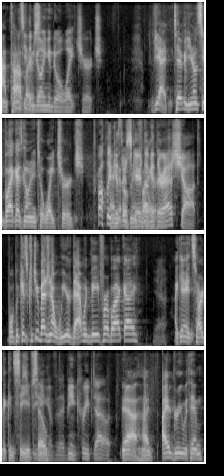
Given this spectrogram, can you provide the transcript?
on I don't see them going into a white church. Yeah, you don't see black guys going into a white church. Probably because they're scared they'll get their ass shot. Well, because could you imagine how weird that would be for a black guy? Yeah. I can't. It's hard to conceive. Speaking so of being creeped out, yeah, I I agree with him.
